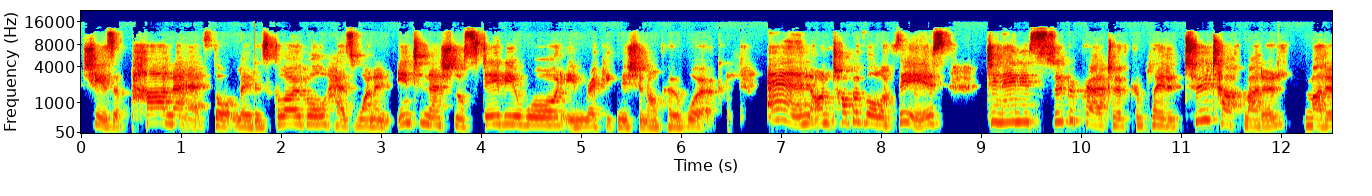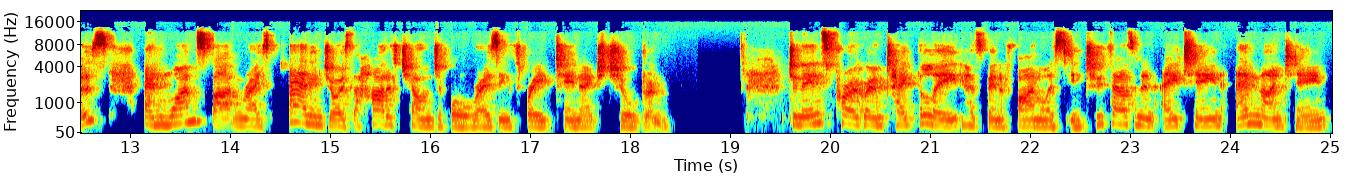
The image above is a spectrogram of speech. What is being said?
She is a partner at Thought Leaders Global, has won an International Stevie Award in recognition of her work. And on top of all of this, Janine is super proud to have completed two Tough Mudders, and one Spartan race and enjoys the hardest challenge of all, raising three teenage children. Janine's program Take the Lead has been a finalist in 2018 and 19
